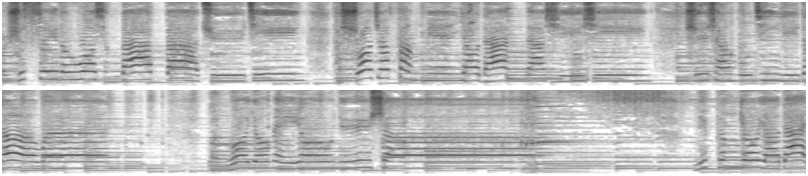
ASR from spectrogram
二十岁的我向爸爸取经，他说这方面要胆大细心。时常不经意的问，问我有没有女生，女朋友要带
